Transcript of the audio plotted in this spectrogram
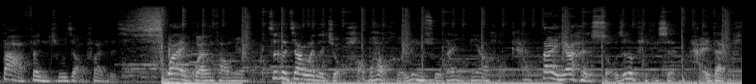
大份猪脚饭的钱。外观方面啊，这个价位的酒好不好喝另说，但一定要好看。大家应该很熟这个瓶身，海胆瓶。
